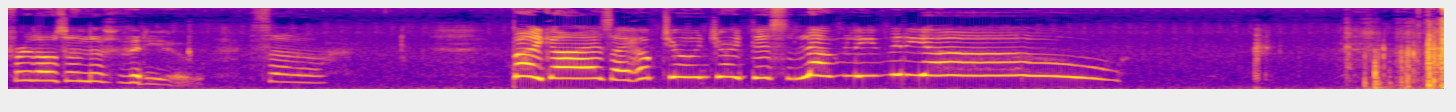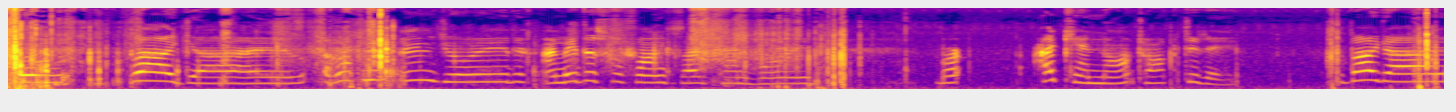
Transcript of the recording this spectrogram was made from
for those in this video. So, bye guys. I hope you enjoyed this lovely video. So, bye guys. I hope you enjoyed. I made this for fun because I was kind of bored. But I cannot talk today. So, bye guys.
